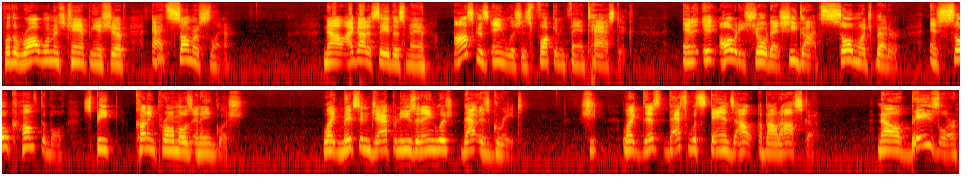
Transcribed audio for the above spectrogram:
for the Raw Women's Championship at SummerSlam. Now, I gotta say this, man. Asuka's English is fucking fantastic. And it already showed that she got so much better and so comfortable speak cutting promos in English. Like mixing Japanese and English, that is great. She like this that's what stands out about Asuka. Now, Baszler,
